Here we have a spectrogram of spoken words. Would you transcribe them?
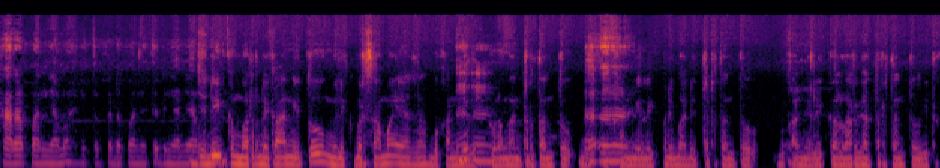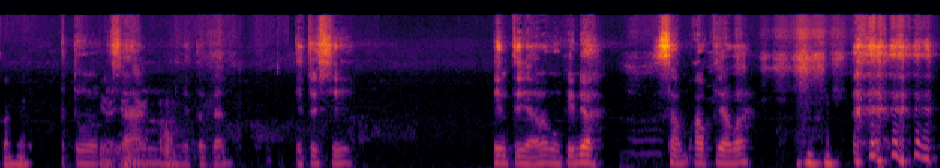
harapannya mah gitu ke depan itu dengan yang Jadi kemerdekaan itu milik bersama ya, bukan milik Mm-mm. golongan tertentu, bu- Mm-mm. bukan milik pribadi tertentu, bukan Mm. milik keluarga tertentu gitu kan ya. Betul Ya, ya, bisa ya. gitu kan itu sih intinya mah mungkin ya sum up-nya mah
